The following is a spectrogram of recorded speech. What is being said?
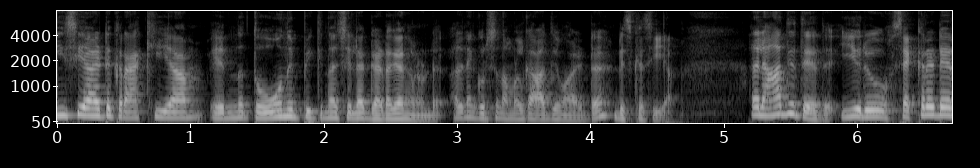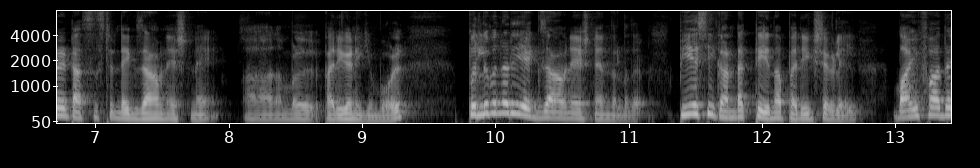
ഈസി ആയിട്ട് ക്രാക്ക് ചെയ്യാം എന്ന് തോന്നിപ്പിക്കുന്ന ചില ഘടകങ്ങളുണ്ട്. അതിനെക്കുറിച്ച് നമ്മൾക്ക് ആദ്യമായിട്ട് ഡിസ്കസ് ചെയ്യാം. അതിൽ ആദ്യത്തേത് ഈ ഒരു സെക്രട്ടേറിയറ്റ് അസിസ്റ്റന്റ് എക്സാമിനേഷനെ നമ്മൾ പരിഗണിക്കുമ്പോൾ പ്രിലിമിനറി എക്സാമിനേഷൻ എന്നുള്ളത്. പി എസ് സി കണ്ടക്ട് ചെയ്യുന്ന പരീക്ഷകളിൽ ബൈഫാർ ദ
